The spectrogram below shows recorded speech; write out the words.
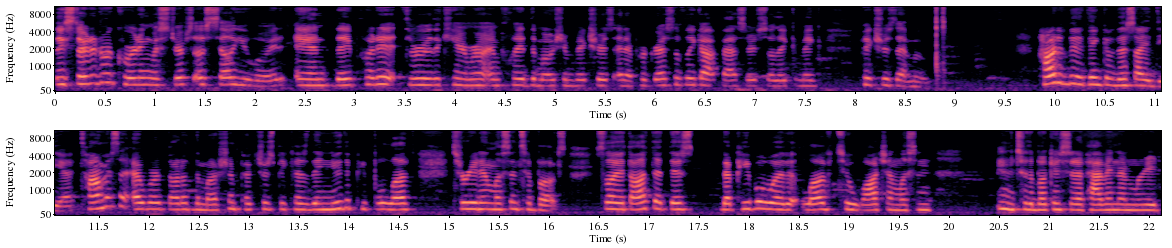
They started recording with strips of celluloid and they put it through the camera and played the motion pictures, and it progressively got faster so they could make pictures that moved. How did they think of this idea? Thomas and Edward thought of the motion pictures because they knew that people loved to read and listen to books. So they thought that this that people would love to watch and listen to the book instead of having them read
